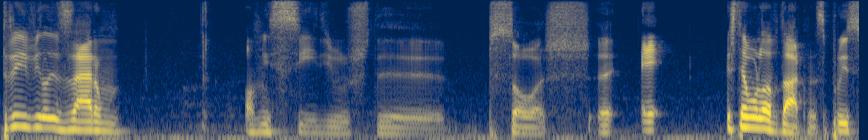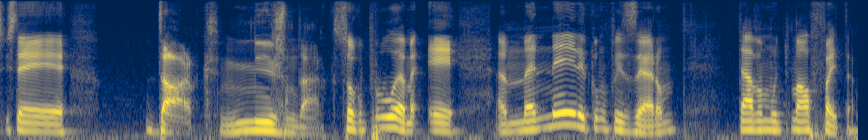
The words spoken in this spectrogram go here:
trivializaram homicídios de pessoas. Eh, É, isto é World of Darkness, por isso isto é dark, mesmo dark. Só que o problema é a maneira como fizeram estava muito mal feita.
